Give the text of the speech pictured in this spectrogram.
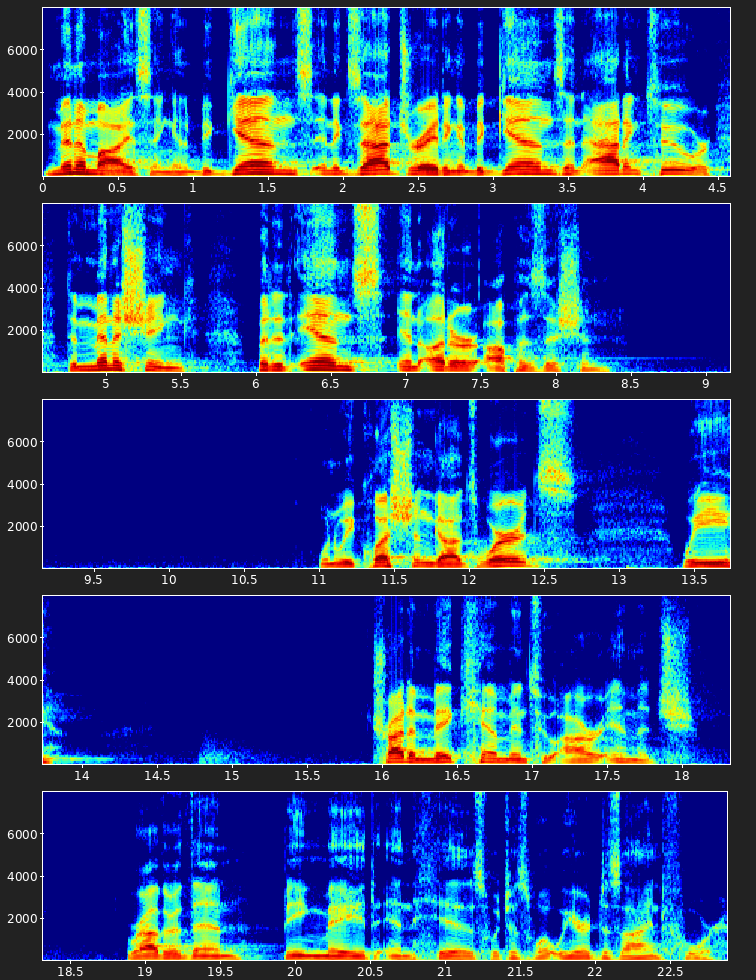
minimizing, and it begins in exaggerating, it begins in adding to or diminishing, but it ends in utter opposition. When we question God's words, we try to make him into our image rather than being made in his, which is what we are designed for.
